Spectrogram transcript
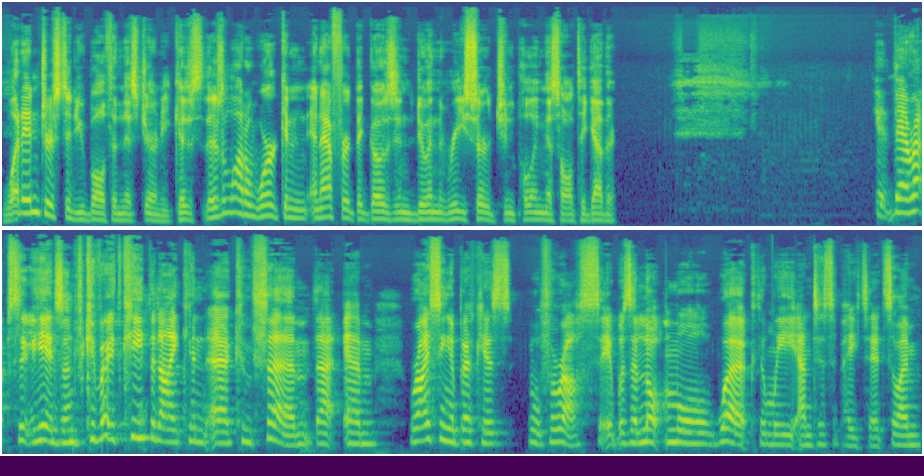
what interested you both in this journey? Because there's a lot of work and, and effort that goes into doing the research and pulling this all together. There absolutely is. And both Keith and I can uh, confirm that um, writing a book is, well, for us, it was a lot more work than we anticipated. So I'm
